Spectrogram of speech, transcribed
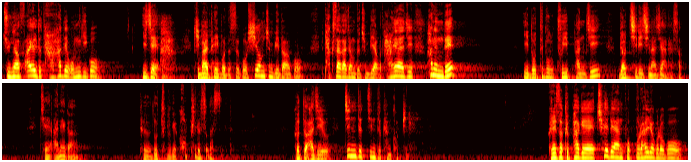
중요한 파일도 다 하되 옮기고 이제 아 기말 페이퍼도 쓰고 시험 준비도 하고 박사 과정도 준비하고 다 해야지 하는데 이 노트북을 구입한 지 며칠이 지나지 않아서 제 아내가 그 노트북에 커피를 쏟았습니다. 그것도 아주 찐득찐득한 커피를. 그래서 급하게 최대한 복구를 하려고 그러고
